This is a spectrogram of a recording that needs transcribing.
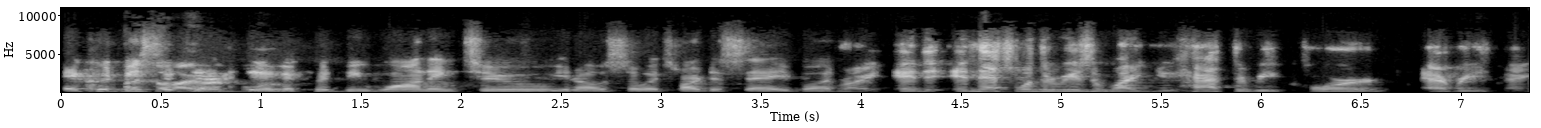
It could be I thought I heard subjective. It could be wanting to, you know. So it's hard to say, but Right. And, and that's one of the reasons why you have to record everything.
